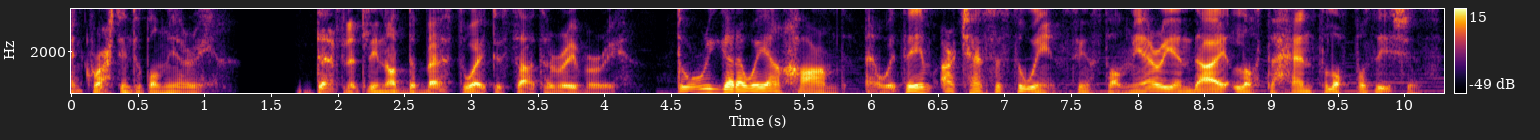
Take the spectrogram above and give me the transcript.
and crashed into Palmieri. Definitely not the best way to start a rivalry. Turri got away unharmed, and with him our chances to win, since Palmieri and I lost a handful of positions.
